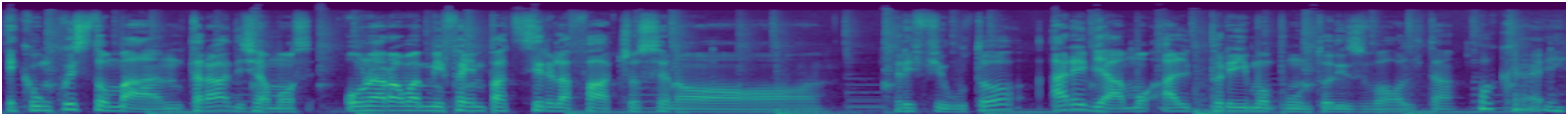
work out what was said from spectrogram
E con questo mantra, diciamo, o una roba mi fa impazzire la faccio, se no rifiuto, arriviamo al primo punto di svolta. Ok.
